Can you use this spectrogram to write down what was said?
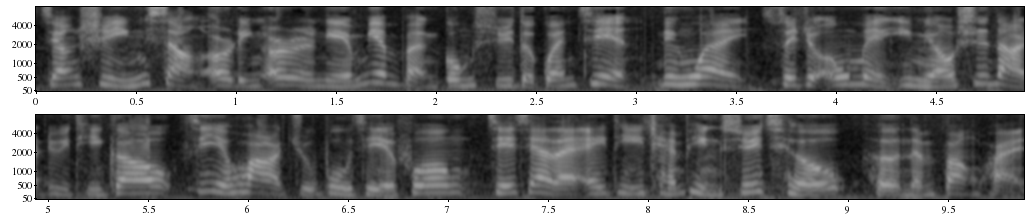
将是影响二零二二年面板供需的关键。另外，随着欧美疫苗施打率提高，计划逐步解封，接下来 IT 产品需求可能放缓。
